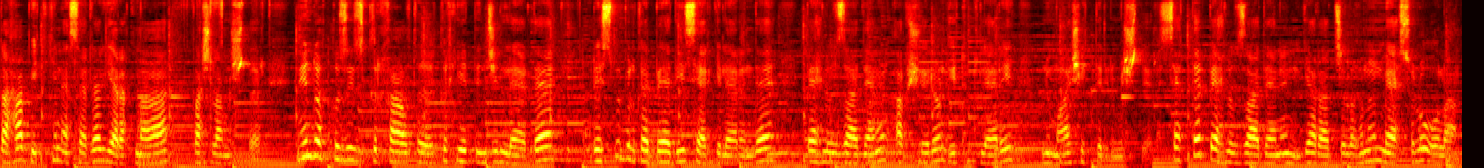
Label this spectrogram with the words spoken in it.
daha bitkin əsərlər yaratmağa başlamışdır. 1946-47-ci illərdə Respublika bədii sərgilərində Bəhlulzadənin Abşeron etüdləri nümayiş etdirilmişdir. Səttar Bəhlulzadənin yaradıcılığının məhsulu olan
